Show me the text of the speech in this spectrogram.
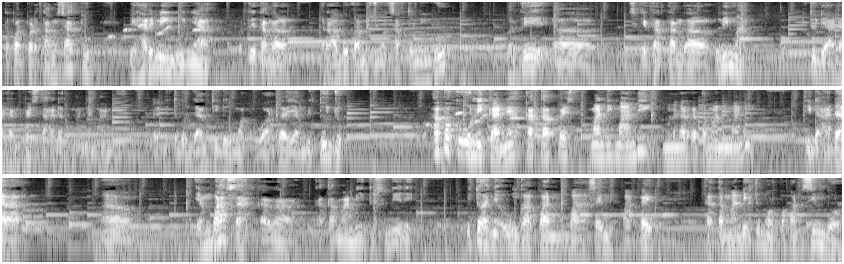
tepat pada tanggal 1 di hari Minggunya berarti tanggal Rabu, Kamis, Jumat, Sabtu, Minggu berarti eh, sekitar tanggal 5 itu diadakan pesta adat mandi-mandi dan itu berganti di rumah keluarga yang ditunjuk. Apa keunikannya kata pesta mandi-mandi mendengar kata mandi-mandi tidak ada uh, yang basah karena kata mandi itu sendiri. Itu hanya ungkapan bahasa yang dipakai. Kata mandi itu merupakan simbol.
